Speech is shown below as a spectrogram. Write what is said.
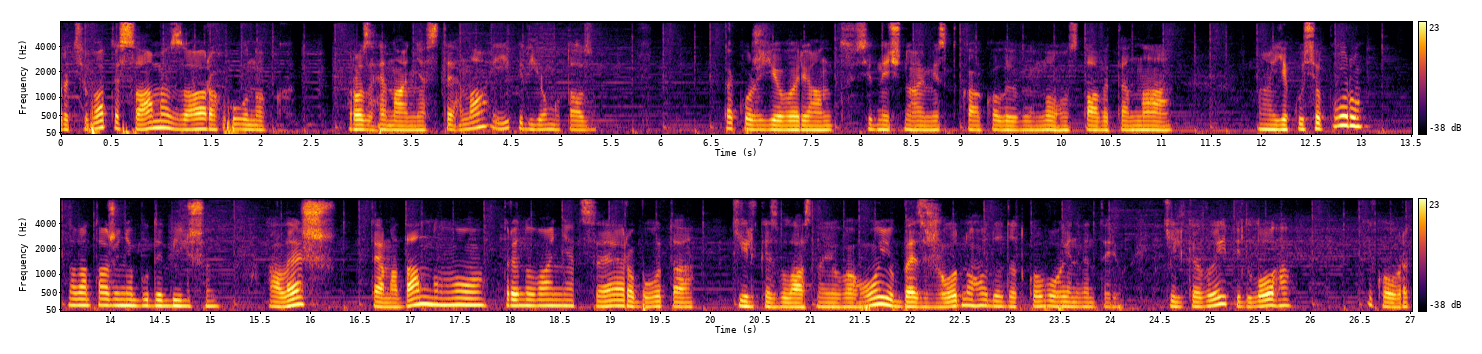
Працювати саме за рахунок розгинання стегна і підйому тазу. Також є варіант сідничного містка, коли ви ногу ставите на якусь опору, навантаження буде більшим. Але ж тема даного тренування це робота тільки з власною вагою, без жодного додаткового інвентарю. Тільки ви, підлога і коврик.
